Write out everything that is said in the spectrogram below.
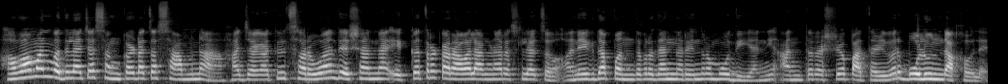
हवामान बदलाच्या संकटाचा सामना हा जगातील सर्व देशांना एकत्र करावा लागणार असल्याचं अनेकदा पंतप्रधान नरेंद्र मोदी यांनी आंतरराष्ट्रीय पातळीवर बोलून दाखवलंय.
